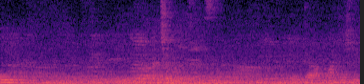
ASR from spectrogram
О чем это сказки? Да, мальчик.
